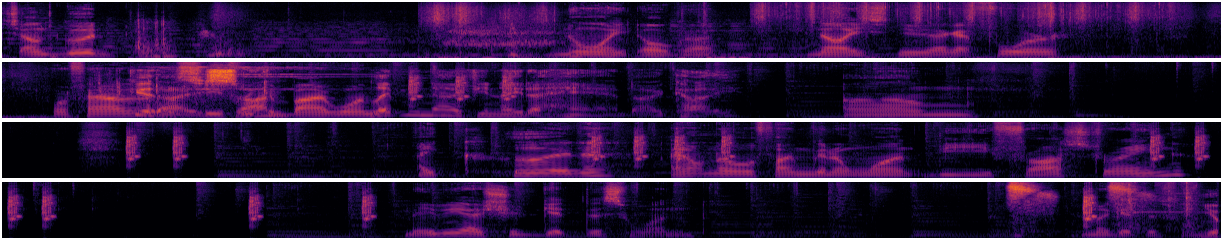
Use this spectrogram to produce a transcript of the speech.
Sounds good. Nice. Oh god. Nice, dude. I got four. Four thousand. G'day, Let's see if son. we can buy one. Let me know if you need a hand, okay? Um, I could. I don't know if I'm gonna want the frost ring. Maybe I should get this one. I'm gonna get this one. Your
